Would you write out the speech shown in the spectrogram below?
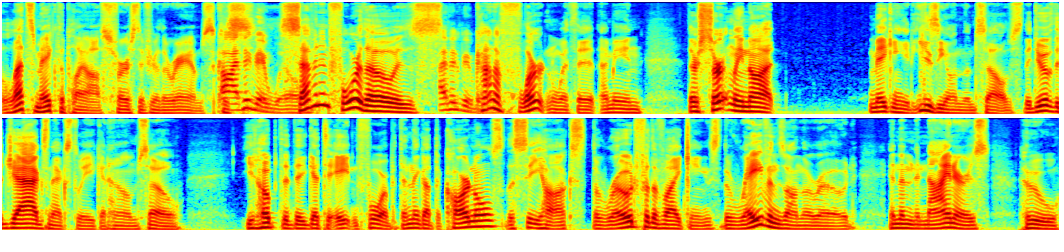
Let's make the playoffs first if you're the Rams. Oh, I think they will. Seven and four though is I think they will. kind of flirting with it. I mean, they're certainly not making it easy on themselves. They do have the Jags next week at home, so you'd hope that they get to eight and four. But then they got the Cardinals, the Seahawks, the road for the Vikings, the Ravens on the road, and then the Niners, who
